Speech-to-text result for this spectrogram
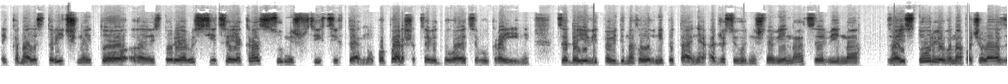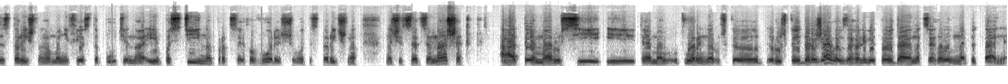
і канал історичний, то е, історія Русі це якраз суміш всіх цих тем. Ну, по-перше, це відбувається в Україні. Це дає відповіді на головні питання. Адже сьогоднішня війна це війна за історію. Вона почала з історичного маніфеста Путіна і постійно про це говорить. Що от історично, значить, все це наше. А тема Русі і тема утворення руської руської держави взагалі відповідає на це головне питання.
